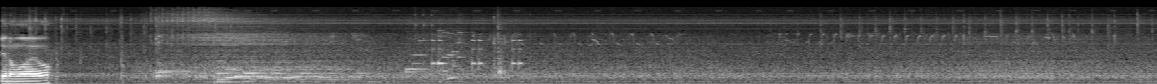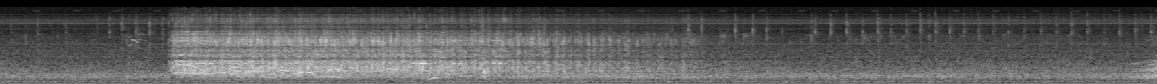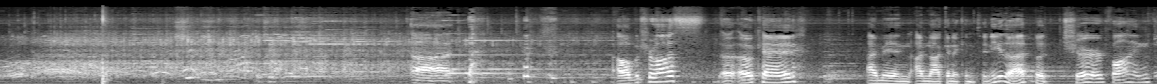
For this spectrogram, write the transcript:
in a while. Uh, Albatross? Uh, okay. I mean, I'm not gonna continue that, but sure, fine.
